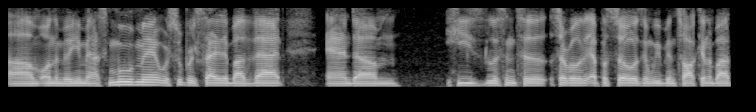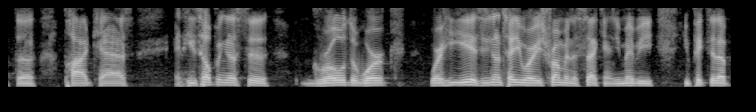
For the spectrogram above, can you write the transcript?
um, on the Million Mask Movement. We're super excited about that, and um, he's listened to several of the episodes, and we've been talking about the podcast, and he's helping us to grow the work where he is. He's going to tell you where he's from in a second. You maybe you picked it up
